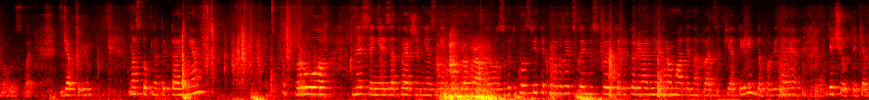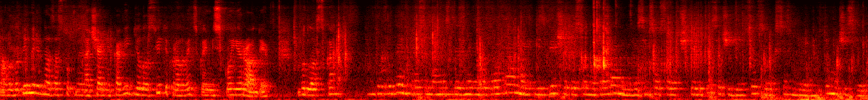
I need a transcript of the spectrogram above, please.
проголосувати. Дякую. Наступне питання про внесення і затвердження змін до програми розвитку освіти Кролевецької міської територіальної громади на 25 рік доповідає Дячок Тетяна Володимирівна, заступник начальника відділу освіти Кролевецької міської ради. Будь ласка. Добрий день, просимо внести зміни до програми і збільшити суму програми на 844 тисячі 947 гривень, в тому числі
